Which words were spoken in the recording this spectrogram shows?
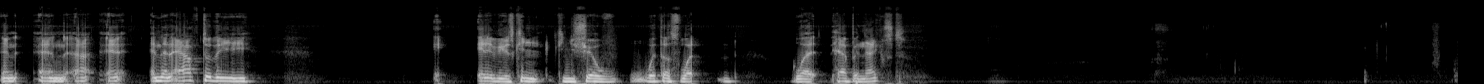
And and uh, and and then after the interviews, can can you share with us what what happened next? I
